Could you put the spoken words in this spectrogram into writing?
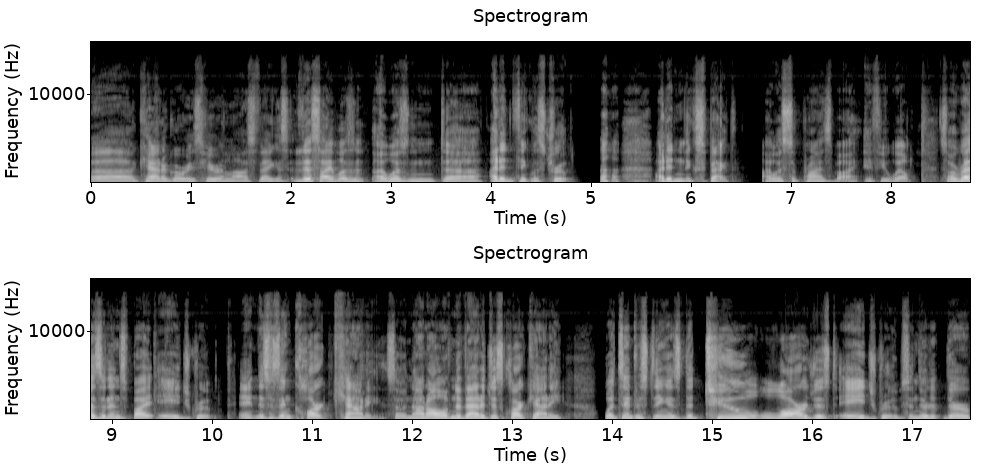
uh, categories here in Las Vegas? This I wasn't, I wasn't, uh, I didn't think was true. I didn't expect. I was surprised by, if you will. So, residents by age group. And this is in Clark County. So, not all of Nevada, just Clark County. What's interesting is the two largest age groups, and they're, they're,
